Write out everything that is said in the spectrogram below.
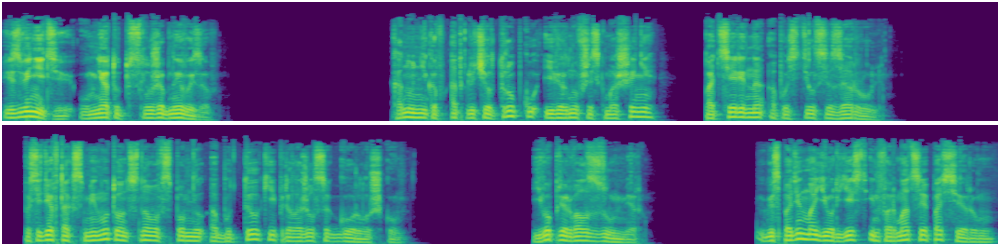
Извините, у меня тут служебный вызов. Канунников отключил трубку и, вернувшись к машине, потерянно опустился за руль. Посидев так с минуту, он снова вспомнил о бутылке и приложился к горлышку. Его прервал зуммер. «Господин майор, есть информация по Серому».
